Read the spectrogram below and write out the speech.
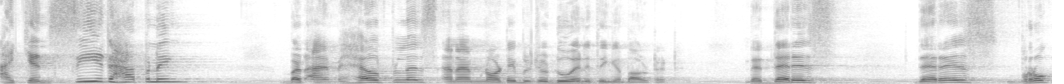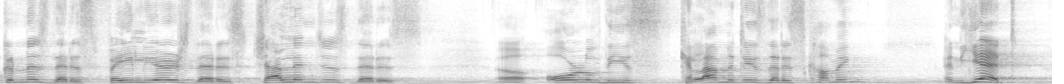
I can see it happening, but I'm helpless and I'm not able to do anything about it. That there is there is brokenness, there is failures, there is challenges, there is uh, all of these calamities that is coming, and yet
